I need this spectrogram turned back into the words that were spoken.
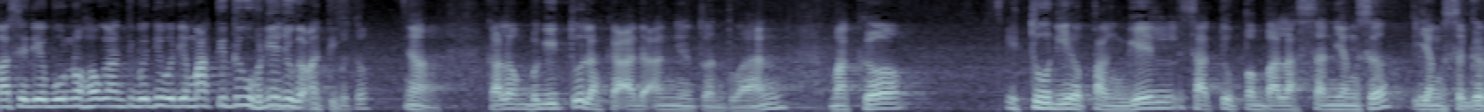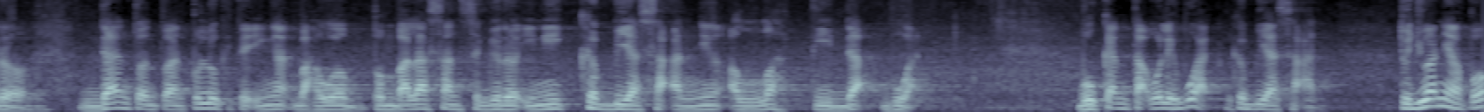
masa dia bunuh orang tiba-tiba dia mati terus, dia juga mati. Betul. Ha, kalau begitulah keadaannya tuan-tuan, maka itu dia panggil satu pembalasan yang se yang segera dan tuan-tuan perlu kita ingat bahawa pembalasan segera ini kebiasaannya Allah tidak buat bukan tak boleh buat kebiasaan tujuannya apa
